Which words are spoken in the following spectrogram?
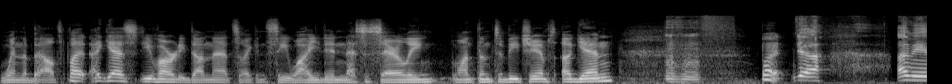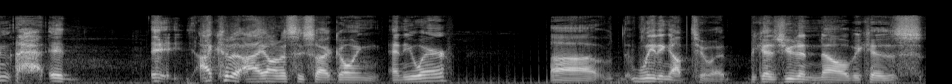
win the belts, but I guess you've already done that, so I can see why you didn't necessarily want them to be champs again. Mm-hmm. But Yeah, I mean, it. it I could. I honestly saw it going anywhere. Uh, leading up to it, because you didn't know, because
